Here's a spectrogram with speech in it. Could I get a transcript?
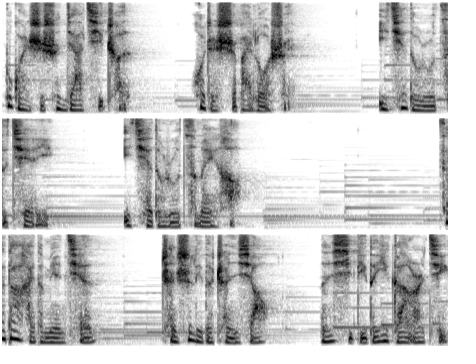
不管是顺驾启程，或者失败落水，一切都如此惬意，一切都如此美好。在大海的面前，城市里的尘嚣能洗涤的一干二净，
